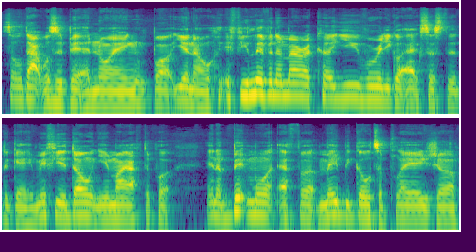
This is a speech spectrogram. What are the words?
So that was a bit annoying, but you know, if you live in America, you've already got access to the game. If you don't, you might have to put in a bit more effort, maybe go to PlayAsia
